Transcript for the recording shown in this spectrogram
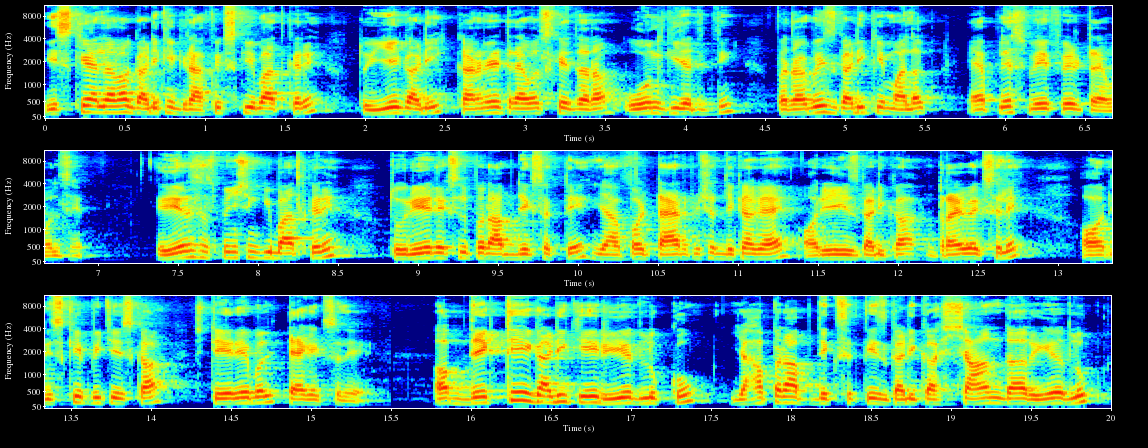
इसके अलावा गाड़ी के ग्राफिक्स की बात करें तो ये गाड़ी कनाडा ट्रैवल्स के द्वारा ओन की जाती थी, पर अभी इस गाड़ी के मालक एप्लेस वेफेयर ट्रैवल्स है। रियर सस्पेंशन की बात करें तो रियर एक्सल पर आप देख सकते हैं, यहाँ पर टायर प्रेशर दिखा गया है और ये इस गाड़ी का ड्राइव एक्सल है और इसके पीछे इसका स्टेरेबल टैग एक्सल है। अब देखते हैं गाड़ी के रियर लुक को। यहाँ पर आप देख सकते हैं इस गाड़ी का शानदार रियर लुक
